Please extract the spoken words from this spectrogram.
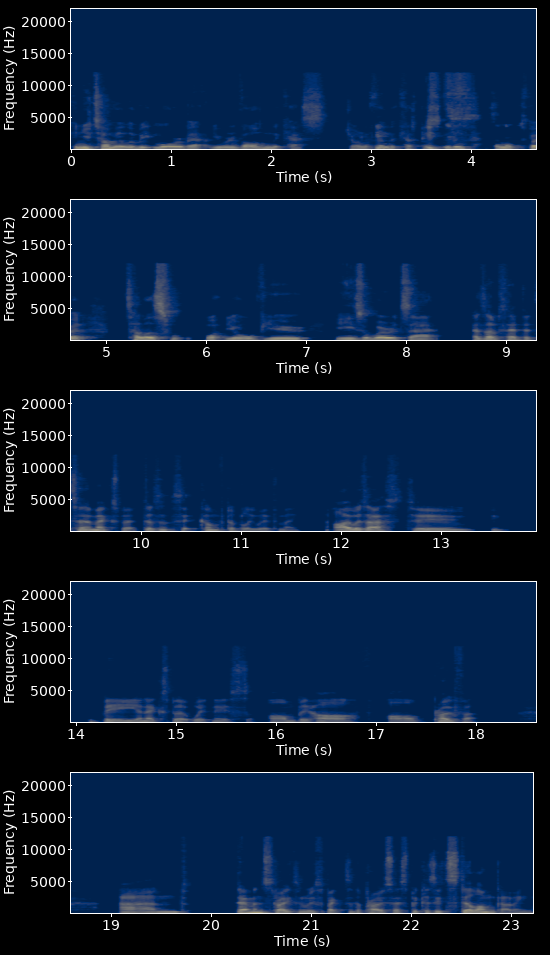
Can you tell me a little bit more about you were involved in the CAS, Jonathan, the CAS proceeding as an expert? Tell us what your view is or where it's at. As I've said, the term expert doesn't sit comfortably with me. I was asked to be an expert witness on behalf of Profa and demonstrating respect to the process because it's still ongoing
